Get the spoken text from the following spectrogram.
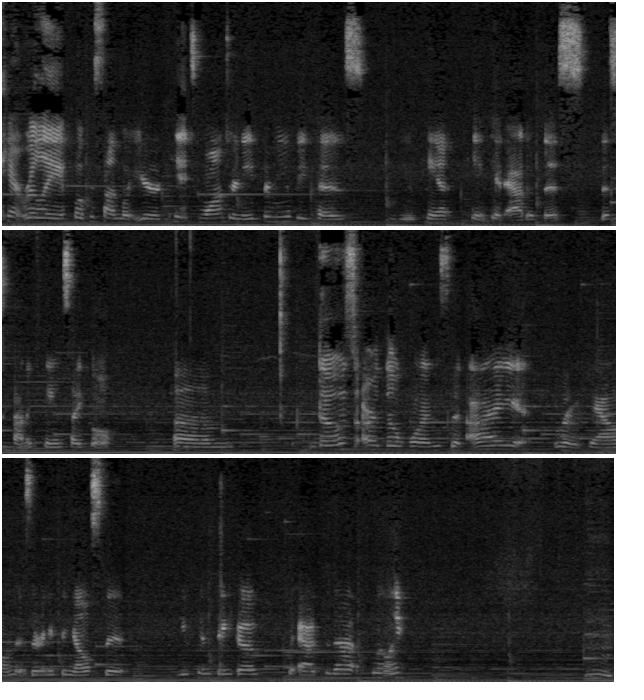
can't really focus on what your kids want or need from you because you can't can't get out of this this chronic pain cycle. Um, those are the ones that I wrote down. Is there anything else that you can think of to add to that, Lily? Mm.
